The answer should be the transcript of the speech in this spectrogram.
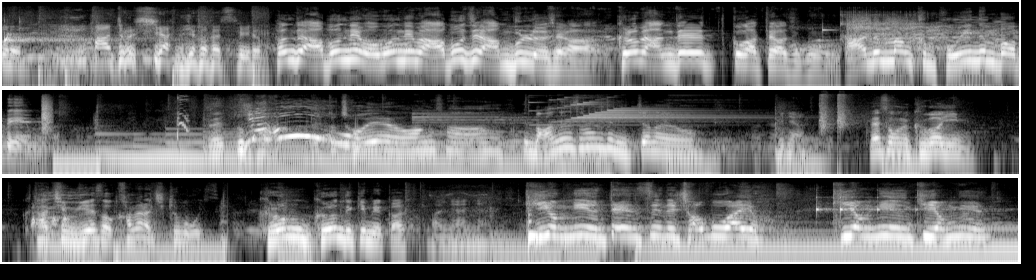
아저씨, 안녕하세요. 근데 아버님, 어머님은 아버지를 안 불러요, 제가. 그러면 안 될 것 같아가지고. 아는 만큼 보이는 법임 또 저예요 항상 많은 사람들이 있잖아요. 그래서 오늘 그거임 다 지금 위에서 카메라 지켜보고 있어 그런 그런 느낌일 것 같아. 아니 아니야. 기영니은 댄스를 접어와요 기영니은 기영니은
